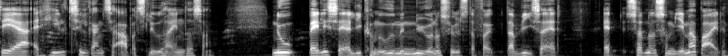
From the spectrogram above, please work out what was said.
det er, at hele tilgang til arbejdslivet har ændret sig. Nu, Ballis er lige kommet ud med en ny undersøgelse, der, for, der viser, at, at sådan noget som hjemmearbejde,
